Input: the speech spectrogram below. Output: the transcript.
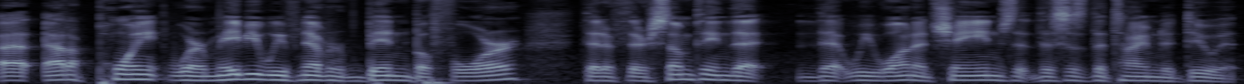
at a point where maybe we've never been before. That if there's something that that we want to change, that this is the time to do it.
